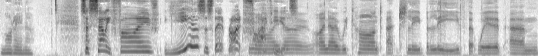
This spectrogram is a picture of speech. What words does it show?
Morena. So, Sally, five years, is that right? Five I years. know, I know. We can't actually believe that we're um,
